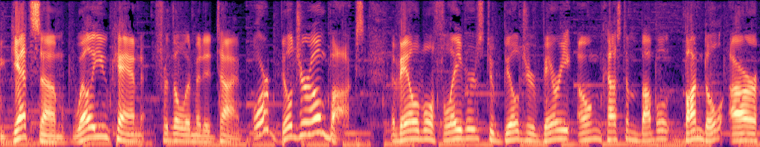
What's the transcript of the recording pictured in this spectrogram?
you get some well you can for the limited time, or build your own box. Available flavors to build your very own custom bundle are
